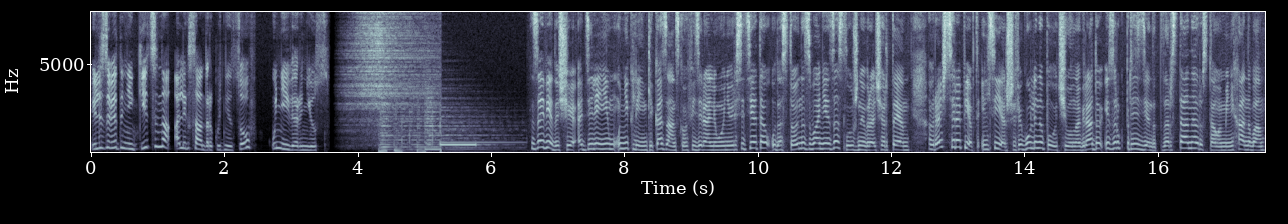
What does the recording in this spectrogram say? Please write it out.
Елизавета Никитина, Александр Кузнецов, Универньюз. Заведующая отделением униклиники Казанского федерального университета удостоена звания «Заслуженный врач РТ». Врач-терапевт Ильсияр Шафигулина получила награду из рук президента Татарстана Рустама Миниханова.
